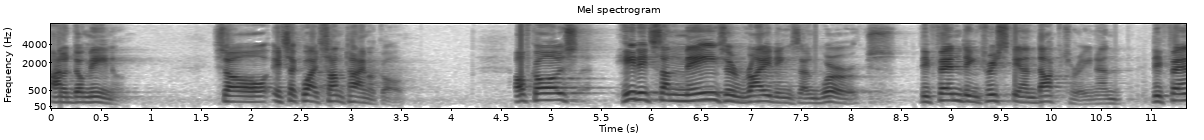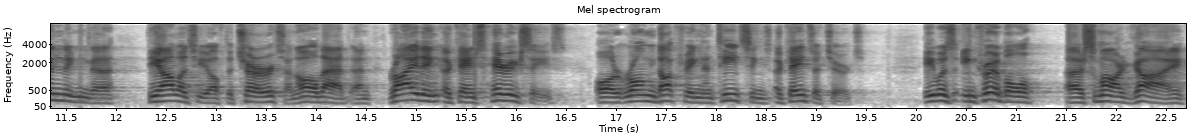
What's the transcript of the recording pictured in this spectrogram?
Anno Domini. So it's a quite some time ago. Of course, he did some major writings and works defending Christian doctrine and defending the theology of the church and all that, and writing against heresies or wrong doctrine and teachings against the church. He was incredible uh, smart guy,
